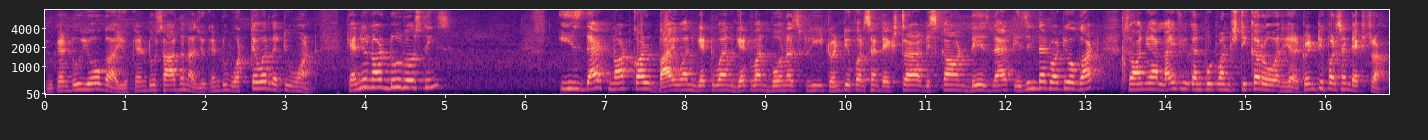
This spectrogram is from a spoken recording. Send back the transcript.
you can do yoga, you can do sadhanas, you can do whatever that you want. Can you not do those things? Is that not called buy one, get one, get one bonus free, 20% extra discount, this, that? Isn't that what you got? So on your life, you can put one sticker over here 20% extra.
